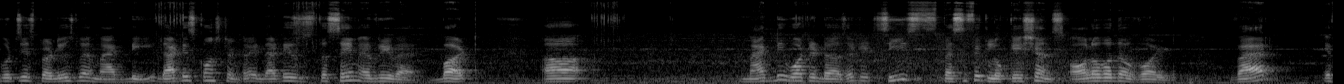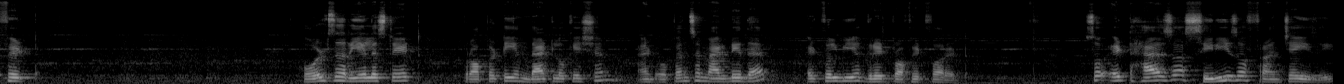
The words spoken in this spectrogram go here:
which is produced by MACD that is constant, right? That is the same everywhere. But uh, MACD, what it does, it it sees specific locations all over the world where if it holds a real estate property in that location and opens a MACD there, it will be a great profit for it so it has a series of franchisee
